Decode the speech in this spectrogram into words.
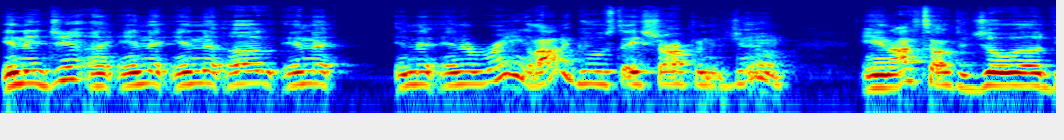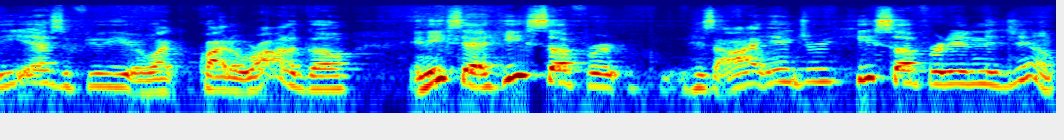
In the gym, uh, in the in the uh, in the in the in the ring, a lot of dudes stay sharp in the gym. And I talked to Joel Diaz a few years, like quite a while ago, and he said he suffered his eye injury. He suffered in the gym.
